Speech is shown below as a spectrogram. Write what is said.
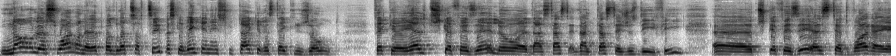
Non, le soir, on n'avait pas le droit de sortir parce qu'il y avait qu'un instructeur qui restait avec nous autres. Fait que elle, tout ce qu'elle faisait, là, euh, dans, ce temps, dans le temps, c'était juste des filles. Euh, tout ce qu'elle faisait, elle, c'était de voir euh,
